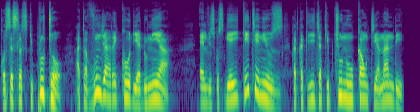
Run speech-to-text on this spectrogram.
Conseslus Kipruto atavunja rekodi ya dunia. Elvis Kosgei, KTN News, katika kijiji cha Kipchunu, kaunti ya Nandi.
